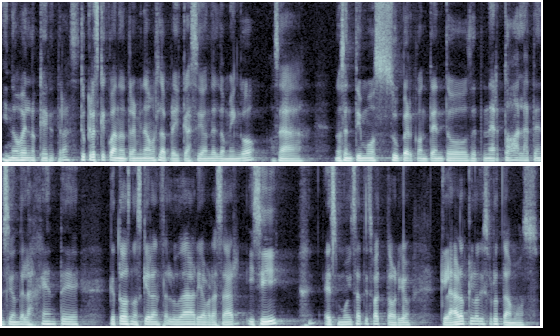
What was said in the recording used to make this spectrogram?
y no ven lo que hay detrás. ¿Tú crees que cuando terminamos la predicación del domingo, o sea, nos sentimos súper contentos de tener toda la atención de la gente, que todos nos quieran saludar y abrazar? Y sí, es muy satisfactorio, claro que lo disfrutamos,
